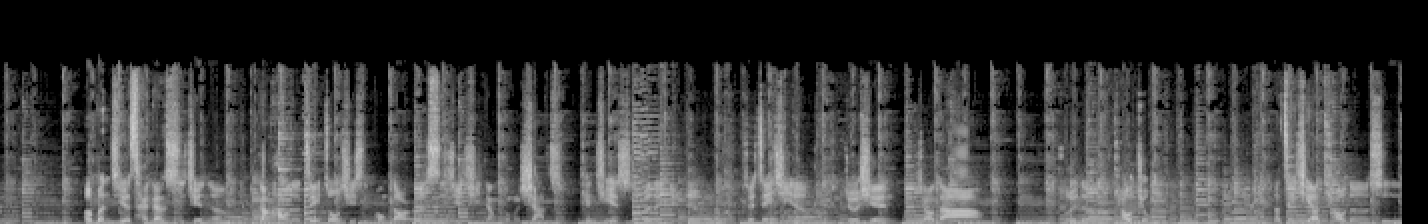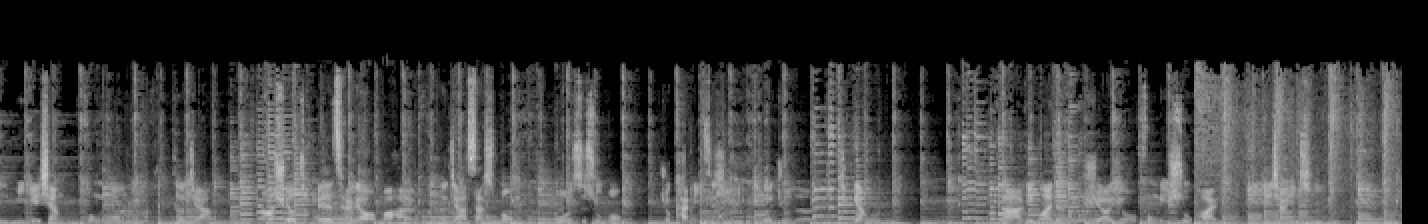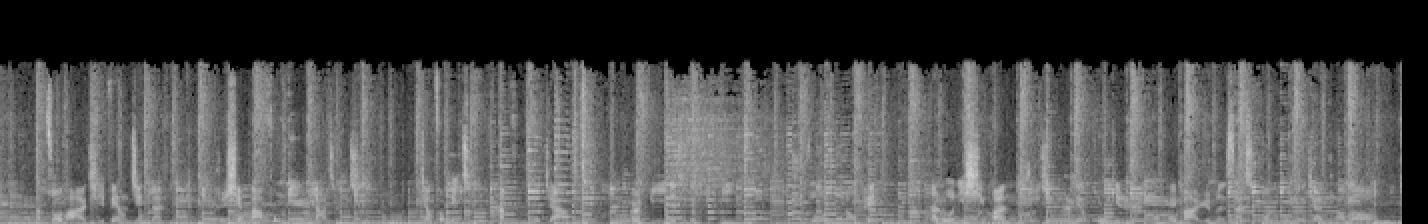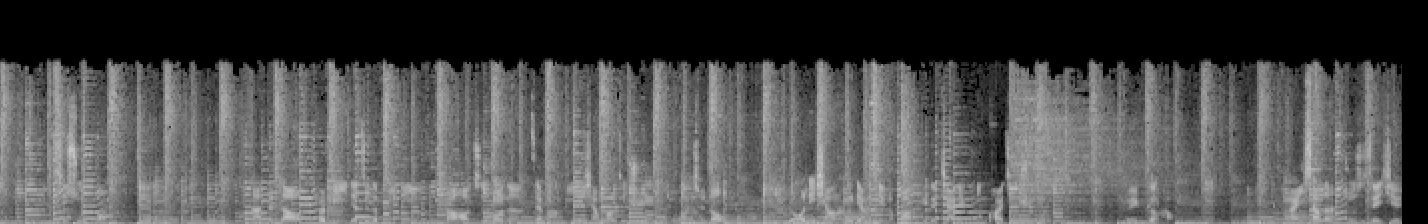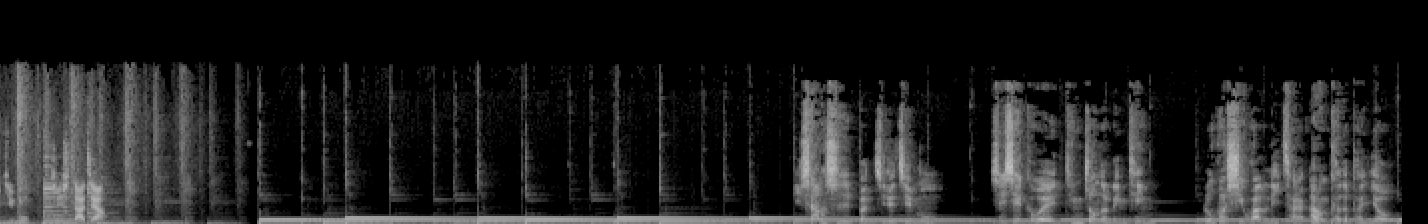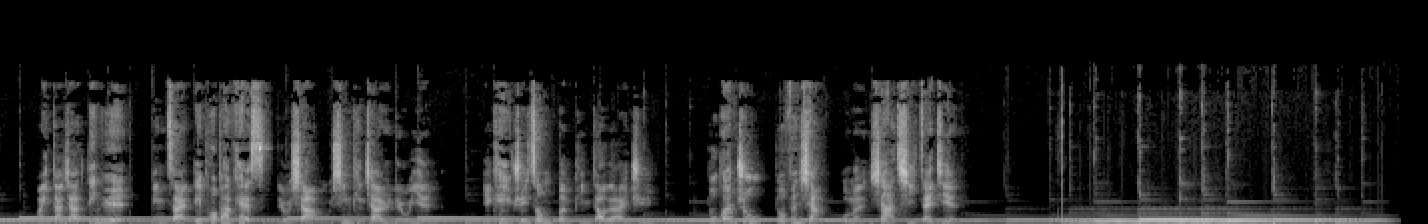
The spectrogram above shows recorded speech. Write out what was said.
而本集的彩蛋时间呢，刚好呢这一周其实碰到二十四节气当中的夏至，天气也十分的炎热，所以这一集呢，我们就先教大家所谓的调酒。那这一集要调的是迷迭香、凤梨、特加。那需要准备的材料包含伏特加三十梦或四十五梦。就看你自己喝酒的酒精量。那另外呢，需要有凤梨数块、迷迭香一支。做法其实非常简单，就是先把凤梨打成汁，将凤梨汁和伏特加二比一的这个比例去做调配。那如果你喜欢酒精含量多一点的人，可以把原本三十梦的伏特加调到四十五梦。那等到二比一的这个比例调好之后呢，再把迷迭香放进去就完成喽。如果你想要喝凉一点的话，可以再加点冰块进去，会更好。那以上呢就是这一期的节目，谢谢大家。以上是本集的节目，谢谢各位听众的聆听。如果喜欢理财爱文科的朋友，欢迎大家订阅，并在 Apple Podcast 留下五星评价与留言，也可以追踪本频道的 IG，多关注多分享。我们下期再见。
